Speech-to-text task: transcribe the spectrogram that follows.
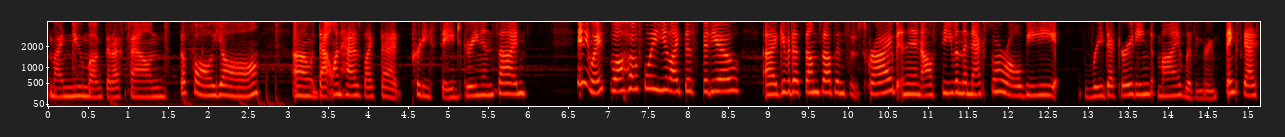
my new mug that I found the fall, y'all. Um, that one has like that pretty sage green inside. Anyways, well, hopefully you like this video. Uh, give it a thumbs up and subscribe. And then I'll see you in the next one where I'll be redecorating my living room. Thanks, guys.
